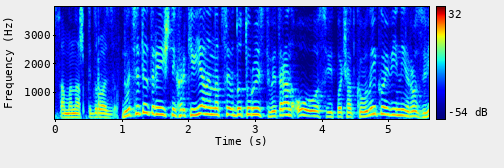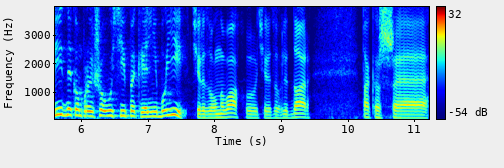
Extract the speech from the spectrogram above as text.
саме наш підрозділ. 23-річний харків'янин на псевдотурист, ветеран ООС від початку великої війни, розвідником пройшов усі пекельні бої. через Волноваху, через Оглідар. Також е,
